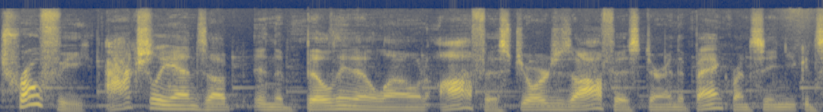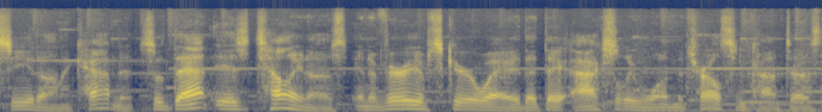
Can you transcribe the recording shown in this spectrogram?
trophy actually ends up in the building and loan office, George's office during the bank run scene. You can see it on a cabinet. So that is telling us in a very obscure way that they actually won the Charleston contest.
